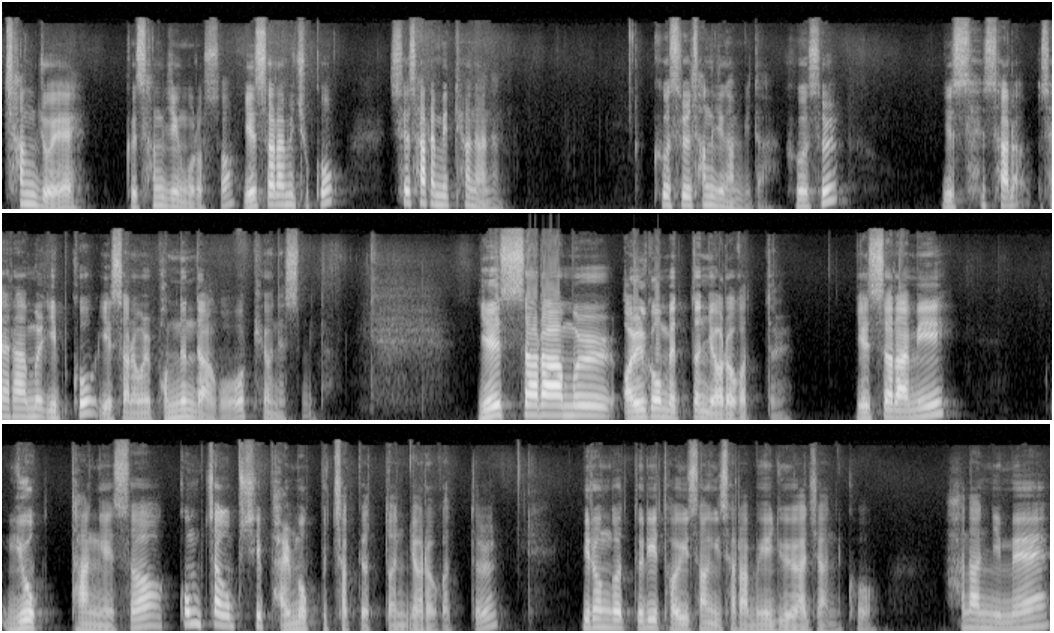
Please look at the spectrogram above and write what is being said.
창조의 그 상징으로서 옛사람이 죽고 새 사람이 태어나는 그것을 상징합니다. 그것을 새 사람을 입고 옛 사람을 벗는다고 표현했습니다. 옛 사람을 얽어맸던 여러 것들, 옛 사람이 유혹 당해서 꼼짝없이 발목 붙잡혔던 여러 것들, 이런 것들이 더 이상 이 사람에게 유효하지 않고 하나님의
